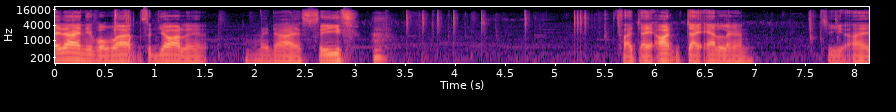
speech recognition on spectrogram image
ส์ได้นี่ผมว่าสุดยอดเลยนะไม่ได้ซีฟใส่ใจออนใจแอนแล้วกัน G I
